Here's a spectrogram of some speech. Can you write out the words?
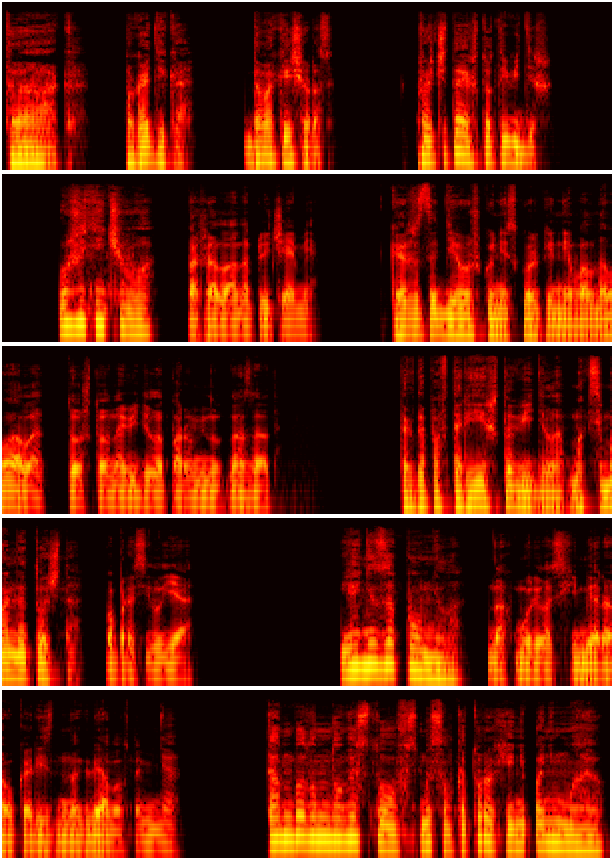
Так, погоди-ка. Давай-ка еще раз. Прочитай, что ты видишь. Уже ничего, пожала она плечами. Кажется, девушку нисколько не волновало то, что она видела пару минут назад. «Тогда повтори, что видела, максимально точно», — попросил я. «Я не запомнила», Нахмурилась Химера, укоризненно глянув на меня. «Там было много слов, смысл которых я не понимаю».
